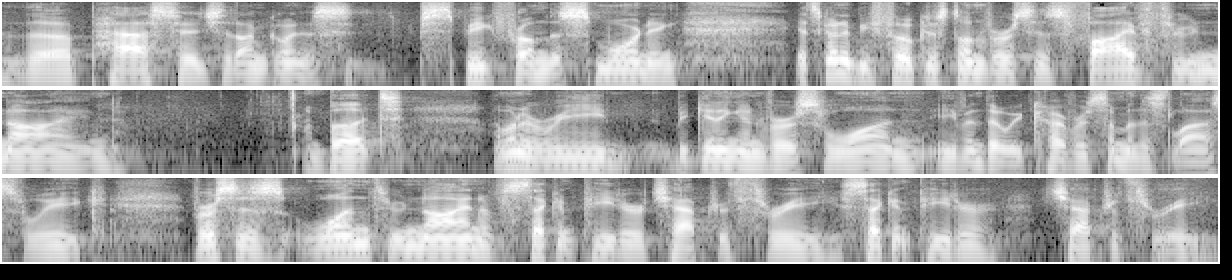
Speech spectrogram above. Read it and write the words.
the passage that I'm going to speak from this morning. It's going to be focused on verses 5 through 9, but I'm going to read beginning in verse 1, even though we covered some of this last week. Verses 1 through 9 of 2 Peter chapter 3. 2 Peter chapter 3.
